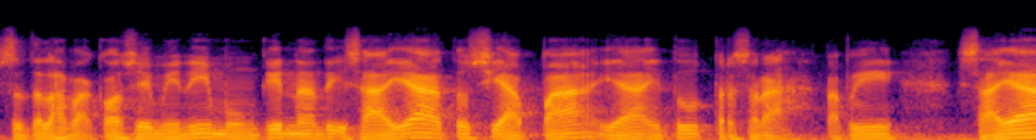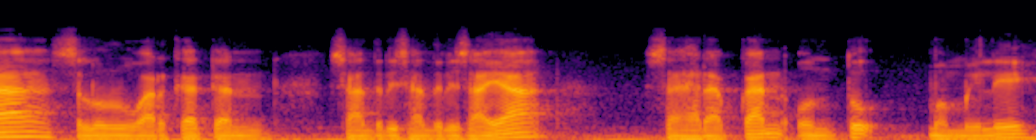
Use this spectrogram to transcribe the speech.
setelah Pak Kosim ini mungkin nanti saya atau siapa ya itu terserah. Tapi saya seluruh warga dan santri-santri saya saya harapkan untuk memilih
